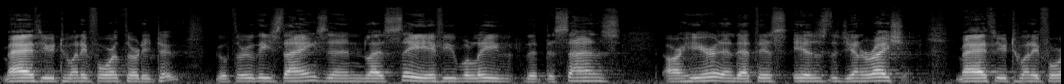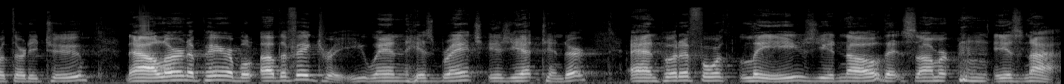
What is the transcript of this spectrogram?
Matthew 24 32. Go through these things and let's see if you believe that the signs are here and that this is the generation. Matthew 24 32. Now learn a parable of the fig tree. When his branch is yet tender and putteth forth leaves, you know that summer is nigh.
